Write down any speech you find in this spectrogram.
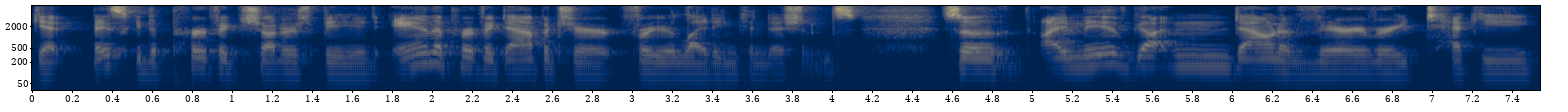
get basically the perfect shutter speed and the perfect aperture for your lighting conditions. So I may have gotten down a very, very techie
